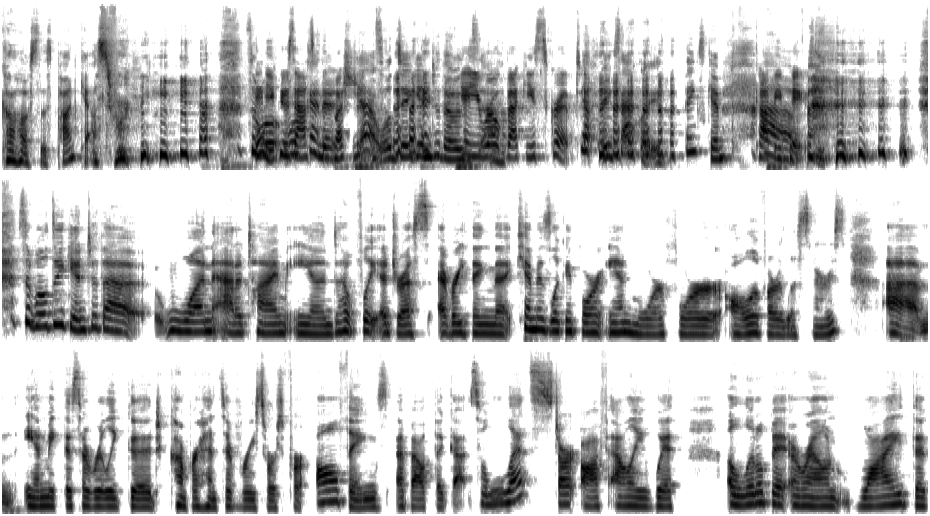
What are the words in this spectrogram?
co host this podcast for me. so yeah, we'll, you can just we'll ask kinda, the questions. Yeah, we'll dig into those. yeah, you wrote uh, Becky's script. yeah, exactly. Thanks, Kim. Copy um, paste. so we'll dig into that one at a time and hopefully address everything that Kim is looking for and more for all of our listeners um, and make this a really good, comprehensive resource for all things about the gut. So let's start off, Ali, with a little bit around why the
